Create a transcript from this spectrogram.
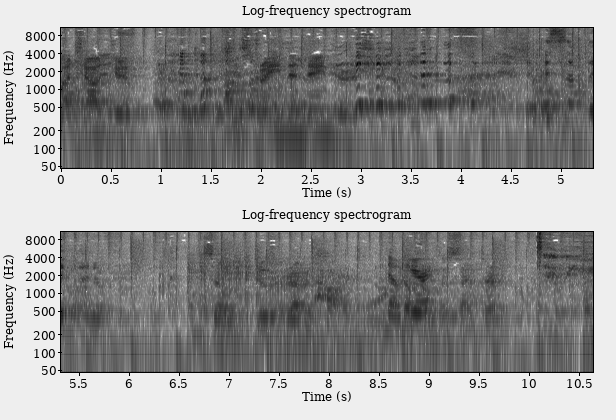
Watch out, Jim. She's trained and dangerous. there is something kind of. So just grab it hard. No, here. From the center. From,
